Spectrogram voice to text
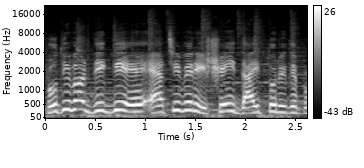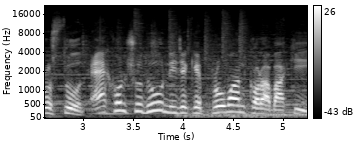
প্রতিভার দিক দিয়ে অ্যাচিভেরি সেই দায়িত্ব নিতে প্রস্তুত। এখন শুধু নিজেকে প্রমাণ করা বাকি।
